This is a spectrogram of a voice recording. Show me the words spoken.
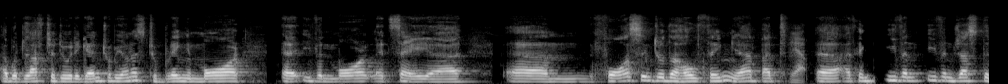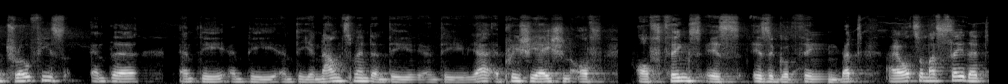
I would love to do it again, to be honest, to bring more, uh, even more, let's say. Uh, um, force into the whole thing, yeah. But yeah. Uh, I think even even just the trophies and the and the and the and the announcement and the and the yeah appreciation of of things is is a good thing. But I also must say that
